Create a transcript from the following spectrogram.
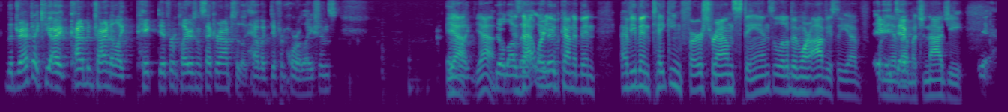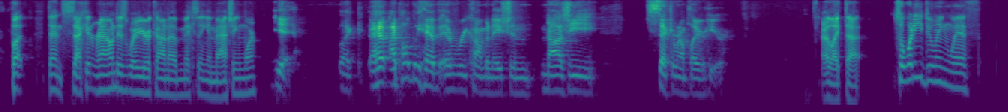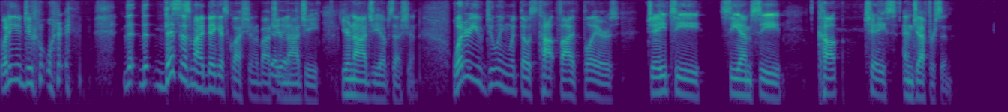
the draft IQ, I kind of been trying to like pick different players in the second round to like have like different correlations. Yeah, like, yeah. build off Is that, where later. you've kind of been? Have you been taking first round stands a little bit more? Obviously, you have when you have that much Najee. Yeah. But then second round is where you're kind of mixing and matching more. Yeah. Like I have I probably have every combination Najee second round player here. I like that. So, what are you doing with? What do you do? What, th- th- this is my biggest question about Yeah, your yeah. Najee, your Najee obsession. What are you doing with those top five players? JT, CMC, Kupp, Chase, and Jefferson.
